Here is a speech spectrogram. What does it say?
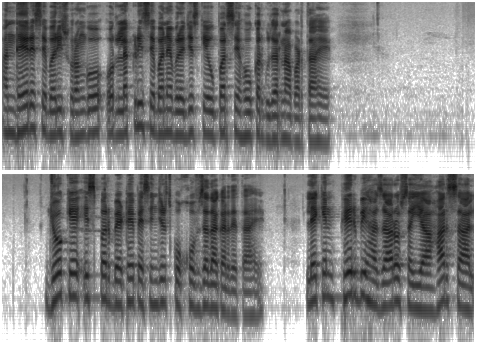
अंधेरे से भरी सुरंगों और लकड़ी से बने ब्रिजेस के ऊपर से होकर गुजरना पड़ता है। जो कि इस पर बैठे पैसेंजर्स को खौफजदा कर देता है। लेकिन फिर भी हज़ारों सयाह हर साल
